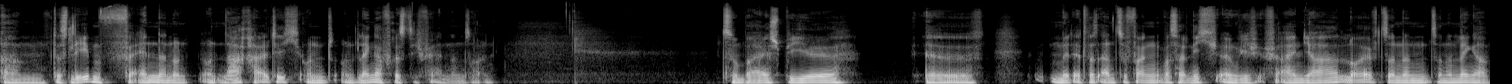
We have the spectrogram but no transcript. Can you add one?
ähm, das Leben verändern und, und nachhaltig und, und längerfristig verändern sollen. Zum Beispiel äh, mit etwas anzufangen, was halt nicht irgendwie für ein Jahr läuft, sondern, sondern länger.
